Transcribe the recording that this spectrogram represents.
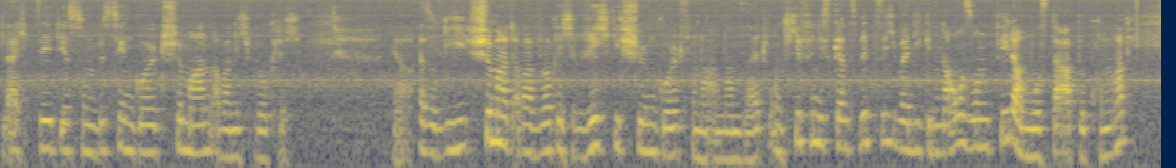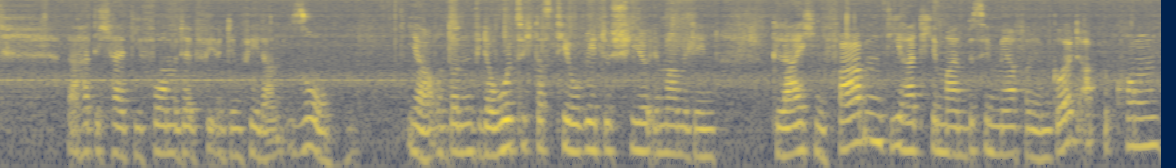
vielleicht seht ihr es so ein bisschen Gold schimmern, aber nicht wirklich. Ja, also die schimmert aber wirklich richtig schön Gold von der anderen Seite. Und hier finde ich es ganz witzig, weil die genau so ein Federmuster abbekommen hat. Da hatte ich halt die Form mit, der, mit den Federn. So, ja, und dann wiederholt sich das theoretisch hier immer mit den gleichen Farben. Die hat hier mal ein bisschen mehr von dem Gold abbekommen.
